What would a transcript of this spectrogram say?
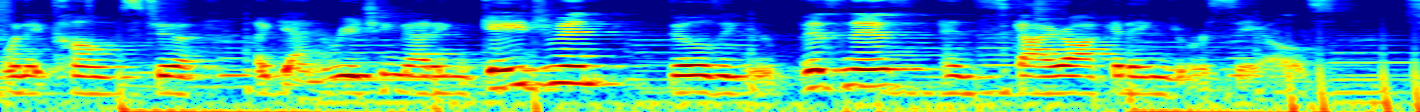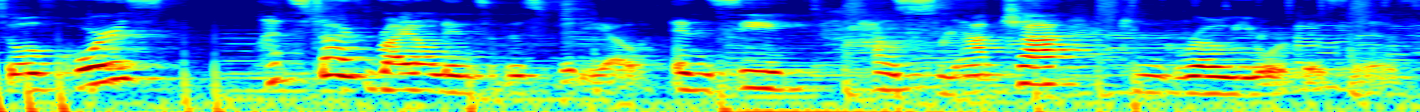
when it comes to, again, reaching that engagement, building your business, and skyrocketing your sales. So, of course, let's dive right on into this video and see how Snapchat can grow your business.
